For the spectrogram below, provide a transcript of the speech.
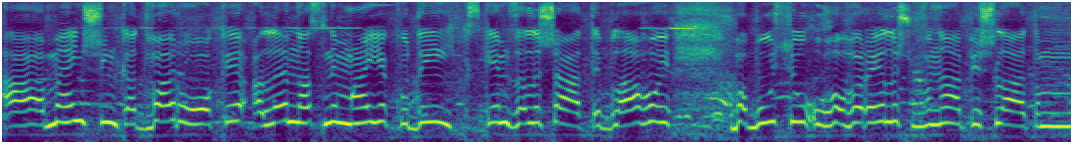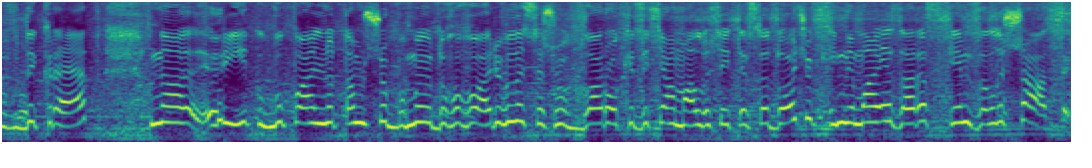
а меншенька два роки, але в нас немає куди їх з ким залишати. Благо бабусю уговорили, щоб вона пішла там в декрет на рік, буквально там, щоб ми договорювалися, щоб два роки дитя малося йти в садочок і немає зараз з ким залишати.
